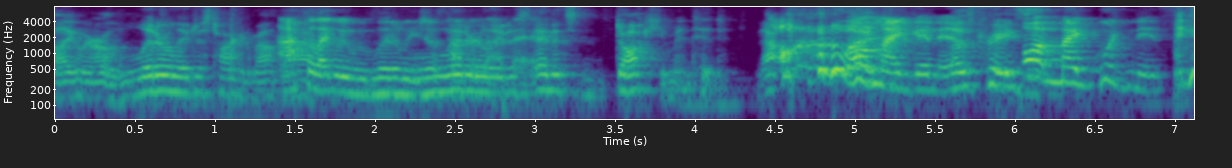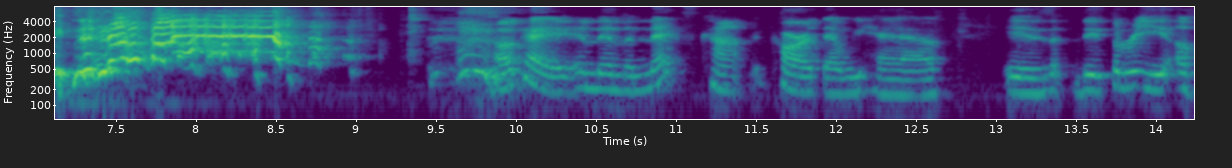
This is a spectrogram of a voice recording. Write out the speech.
Like we were literally just talking about that. I feel like we were literally just literally just, and it's documented now. oh my goodness. that's crazy. Oh my goodness. okay, and then the next card that we have is the Three of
